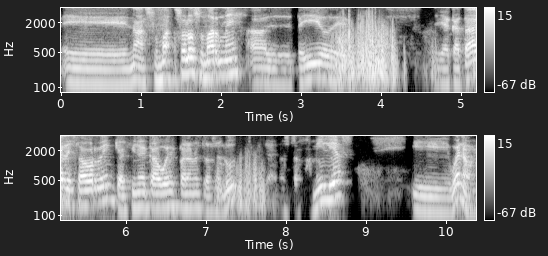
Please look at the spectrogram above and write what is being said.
eh, nada solo sumarme al pedido de, de acatar esa orden, que al fin y al cabo es para nuestra salud, de nuestras familias. Y bueno,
